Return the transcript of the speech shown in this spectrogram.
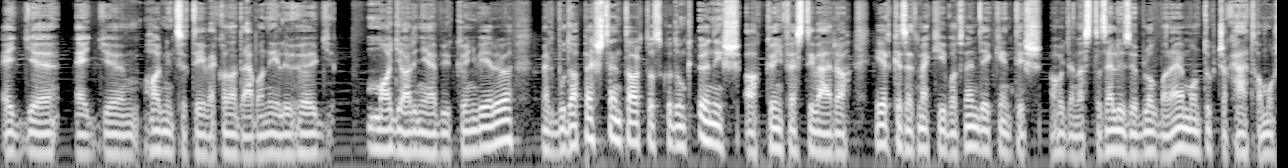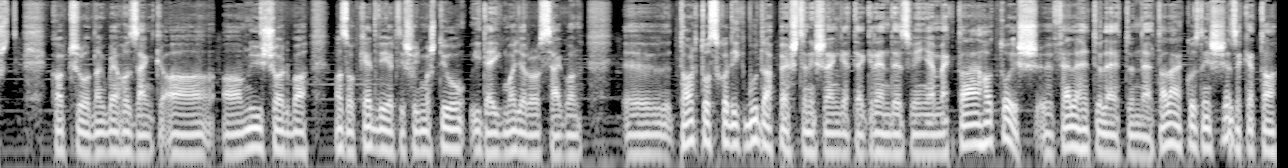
egy, egy eh, 35 éve Kanadában élő hölgy magyar nyelvű könyvéről, mert Budapesten tartózkodunk, ön is a könyvfesztiválra érkezett meghívott vendégként, és ahogyan azt az előző blogban elmondtuk, csak hát ha most kapcsolódnak be hozzánk a, a műsorba, azok kedvéért is, hogy most jó ideig Magyarországon ö, tartózkodik, Budapesten is rengeteg rendezvényen megtalálható, és ö, fel lehető lehet önnel találkozni, és ezeket a,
